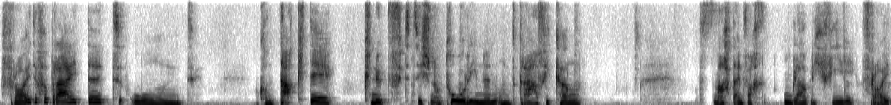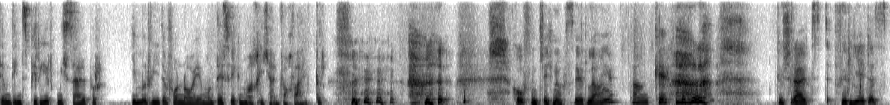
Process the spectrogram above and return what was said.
Freude verbreitet und Kontakte knüpft zwischen Autorinnen und Grafikern. Das macht einfach unglaublich viel Freude und inspiriert mich selber immer wieder von neuem und deswegen mache ich einfach weiter. Hoffentlich noch sehr lange. Danke. Du schreibst für jedes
